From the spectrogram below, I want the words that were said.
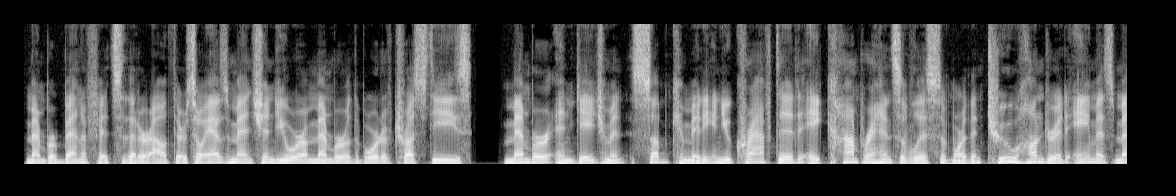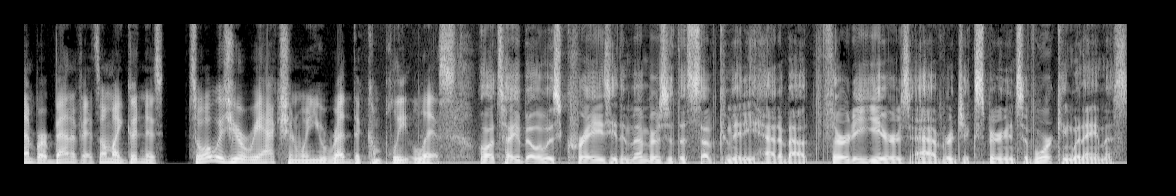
member benefits that are out there. So, as mentioned, you were a member of the Board of Trustees Member Engagement Subcommittee, and you crafted a comprehensive list of more than 200 AAOMS member benefits. Oh, my goodness. So, what was your reaction when you read the complete list? Well, I'll tell you, Bill, it was crazy. The members of the subcommittee had about 30 years average experience of working with AAOMS.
